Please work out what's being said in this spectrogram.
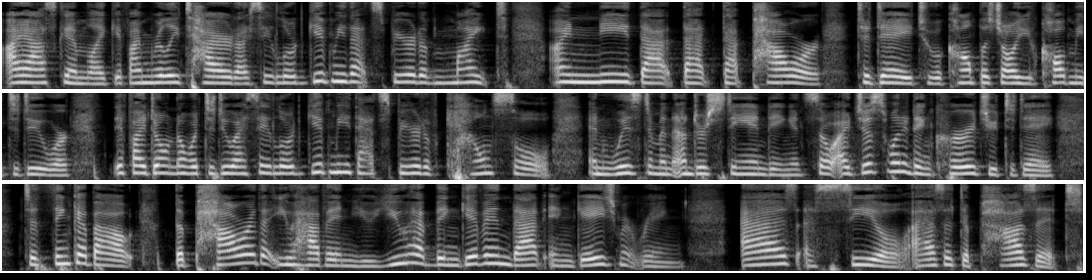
I ask Him, like, if I'm really tired, I say, Lord, give me that spirit of might. I need that, that, that power today to accomplish all you've called me to do. Or if I don't know what to do, I say, Lord, give me that spirit of counsel and wisdom wisdom and understanding. And so I just wanted to encourage you today to think about the power that you have in you. You have been given that engagement ring as a seal, as a deposit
